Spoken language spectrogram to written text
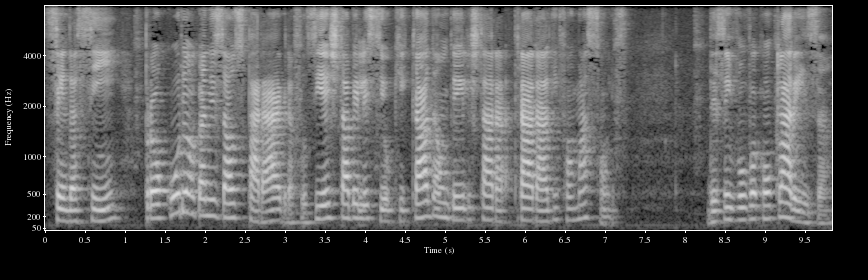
Sendo assim, procure organizar os parágrafos e estabelecer o que cada um deles trará, trará de informações. Desenvolva com clareza.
